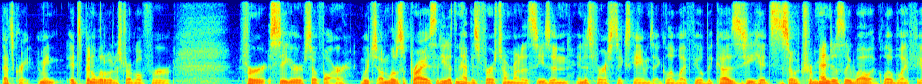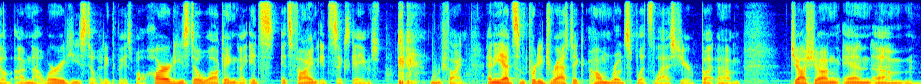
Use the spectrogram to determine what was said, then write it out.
That's great. I mean, it's been a little bit of a struggle for for Seager so far, which I'm a little surprised that he doesn't have his first home run of the season in his first six games at Globe Life Field because he hits so tremendously well at Globe Life Field. I'm not worried. He's still hitting the baseball hard. He's still walking. It's it's fine. It's six games. we'll be fine. And he had some pretty drastic home road splits last year, but um, Josh Jung and um,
